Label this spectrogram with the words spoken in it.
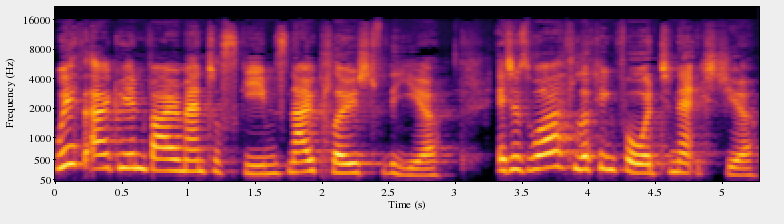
With agri environmental schemes now closed for the year, it is worth looking forward to next year.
